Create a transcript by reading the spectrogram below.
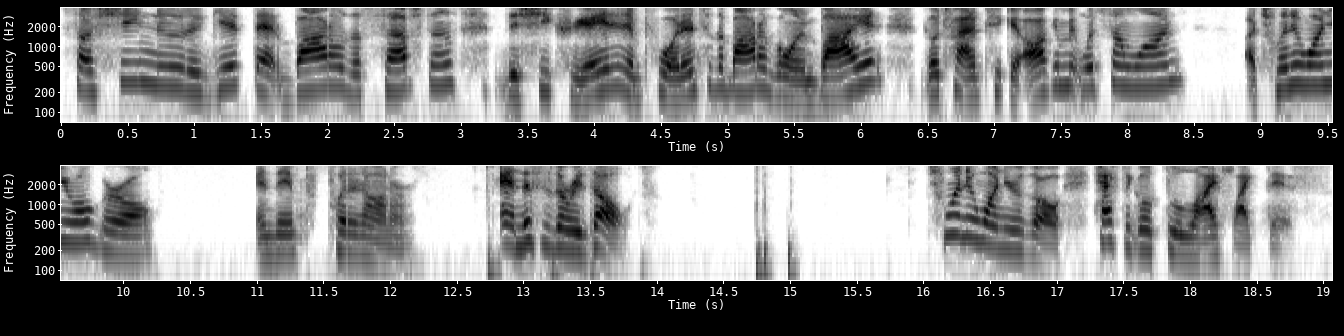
So she knew to get that bottle, the substance that she created and poured into the bottle, go and buy it, go try to pick an argument with someone, a 21 year old girl, and then put it on her. And this is a result. 21 years old has to go through life like this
